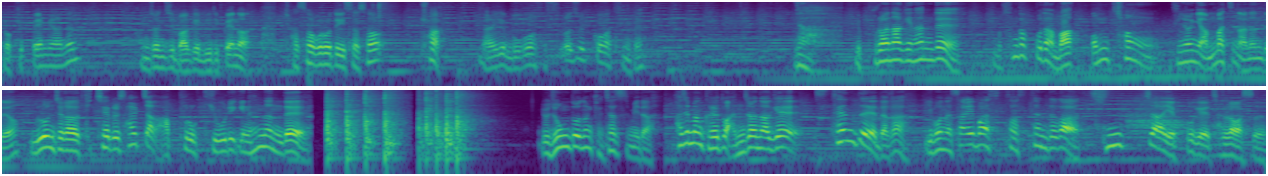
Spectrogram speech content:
이렇게 빼면은 건전지 막에 미리 빼놔 자석으로 돼 있어서 촥 날개 무거워서 쓰러질 것 같은데 야 불안하긴 한데 뭐 생각보다 막 엄청 균형이 안 맞진 않은데요 물론 제가 기체를 살짝 앞으로 기울이긴 했는데 이 정도는 괜찮습니다. 하지만 그래도 안전하게 스탠드에다가 이번에 사이버스터 스탠드가 진짜 예쁘게 잘 나왔어요.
